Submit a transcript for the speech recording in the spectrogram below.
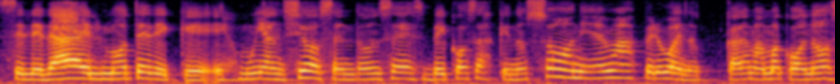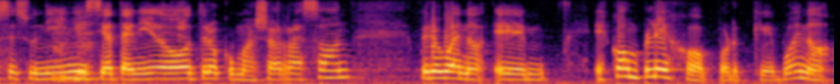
se le da el mote de que es muy ansiosa, entonces ve cosas que no son y demás, pero bueno, cada mamá conoce a su niño y si ha tenido otro con mayor razón, pero bueno, em, es complejo porque, bueno,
